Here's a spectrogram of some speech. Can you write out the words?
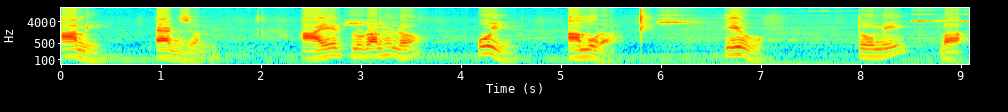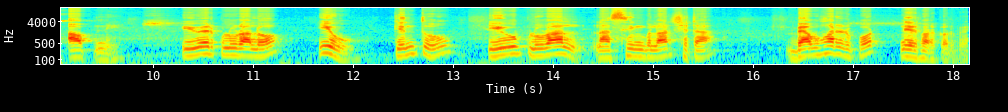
আমি, একজন। আয়ের প্লুরাল হলো উই, আমরা। ইউ, তুমি বা আপনি। ইউ এর প্লুরালও ইউ, কিন্তু ইউ প্লুরাল না সিঙ্গুলার সেটা ব্যবহারের উপর নির্ভর করবে।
